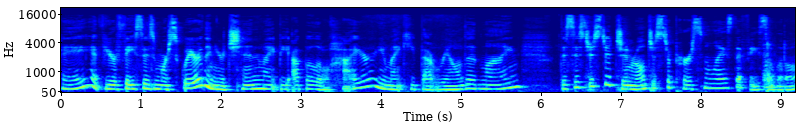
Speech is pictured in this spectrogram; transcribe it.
Okay, if your face is more square, then your chin might be up a little higher. You might keep that rounded line. This is just a general, just to personalize the face a little.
